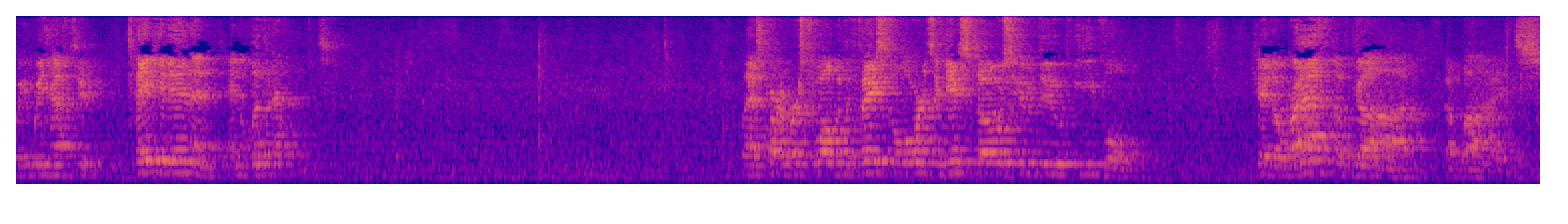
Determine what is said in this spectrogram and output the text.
We, we have to take it in and, and live it out. Last part of verse 12, but the face of the Lord is against those who do evil. Okay, the wrath of God abides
